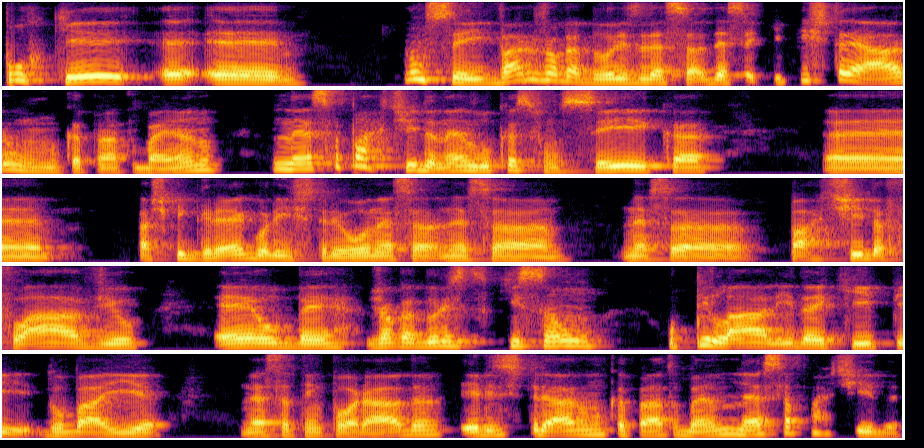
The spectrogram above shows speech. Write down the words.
Porque, é, é, não sei, vários jogadores dessa, dessa equipe estrearam no Campeonato Baiano nessa partida, né? Lucas Fonseca, é, acho que Gregory estreou nessa, nessa, nessa partida, Flávio, Elber, jogadores que são o pilar ali da equipe do Bahia nessa temporada, eles estrearam no Campeonato Baiano nessa partida.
